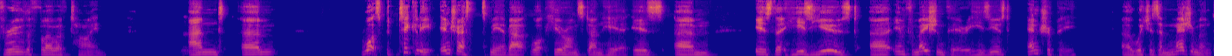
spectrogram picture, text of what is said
through the flow of time. And um, what's particularly interests me about what Huron's done here is um, is that he's used uh, information theory he's used entropy uh, which is a measurement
